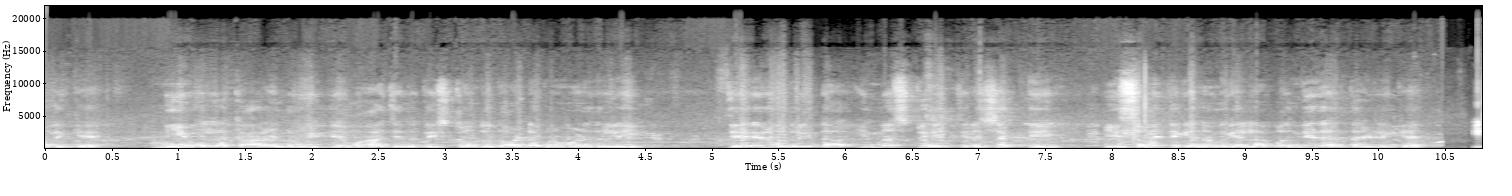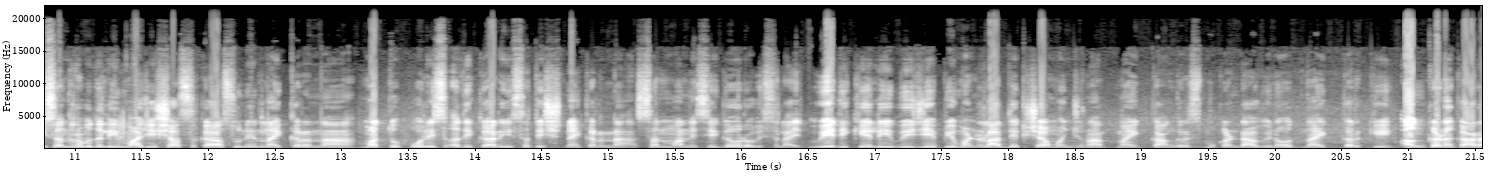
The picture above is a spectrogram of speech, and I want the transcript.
ಅದಕ್ಕೆ ನೀವೆಲ್ಲ ಕಾರಣರು, ಇಲ್ಲಿಯ ಮಹಾಜನತೆ ಇಷ್ಟೊಂದು ದೊಡ್ಡ ಪ್ರಮಾಣದಲ್ಲಿ ಸೇರಿರೋದ್ರಿಂದ ಇನ್ನಷ್ಟು ಹೆಚ್ಚಿನ ಶಕ್ತಿ ಈ ಸಮಿತಿಗೆ ನಮಗೆಲ್ಲ ಬಂದಿದೆ ಅಂತ ಹೇಳಲಿಕ್ಕೆ ಈ ಸಂದರ್ಭದಲ್ಲಿ ಮಾಜಿ ಶಾಸಕ ಸುನಿಲ್ ನಾಯ್ಕರನ್ನ ಮತ್ತು ಪೊಲೀಸ್ ಅಧಿಕಾರಿ ಸತೀಶ್ ನಾಯ್ಕರನ್ನ ಸನ್ಮಾನಿಸಿ ಗೌರವಿಸಲಾಯಿತು. ವೇದಿಕೆಯಲ್ಲಿ ಬಿಜೆಪಿ ಮಂಡಲಾಧ್ಯಕ್ಷ ಮಂಜುನಾಥ್ ನಾಯ್ಕ್, ಕಾಂಗ್ರೆಸ್ ಮುಖಂಡ ವಿನೋದ್ ನಾಯ್ಕ್, ಕರ್ಕಿ, ಅಂಕಣಕಾರ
